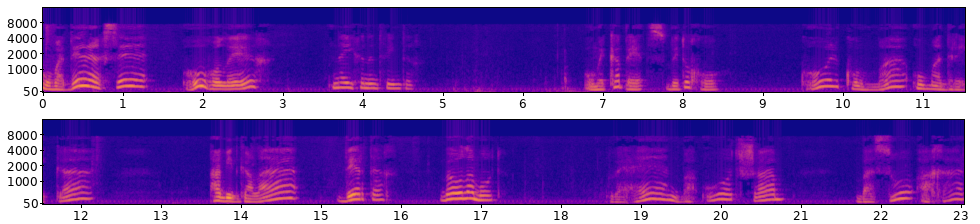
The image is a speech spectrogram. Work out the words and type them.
Uwaderach ze holeg 29. Umekabets betocho. Kol koma umadrega amidgala 30 baolamot. Wehen baot sham bazo achar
